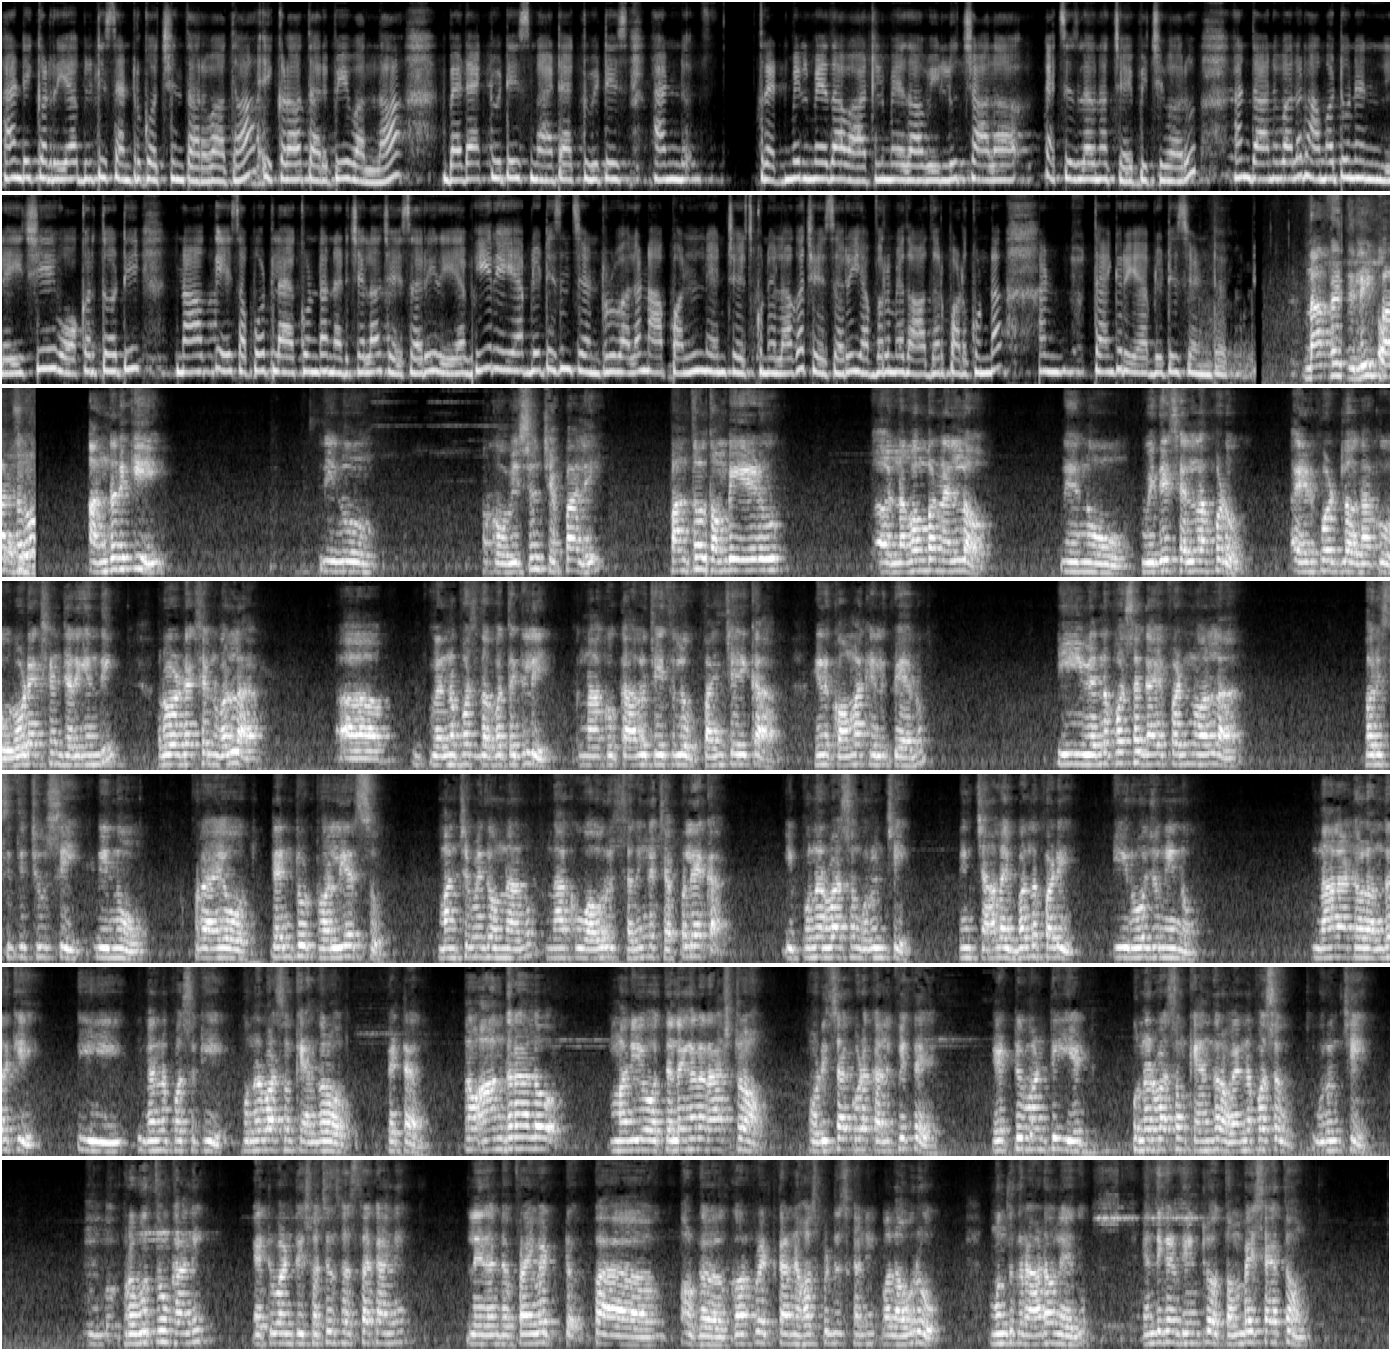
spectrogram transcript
అండ్ ఇక్కడ రియాబిలిటీ సెంటర్కి వచ్చిన తర్వాత ఇక్కడ థెరపీ వల్ల bed activities mat activities and treadmill మీద వాటి మీద వీళ్ళు చాలా ఎక్సర్సైజ్ నాకు చేయించేవారు అండ్ దానివల్ల నా మటు నేను లేచి వాకర్ తోటి నాకు ఏ సపోర్ట్ లేకుండా నడిచేలా చేశారు. ఈ రియా ఈ రీహాబిలిటేషన్ సెంటర్ వల్ల నా పనులు నేను చేసుకునేలాగా చేశారు. ఎవరి మీద ఆధారపడకుండా. And thank you rehabilitation centre నా అందరికీ నేను ఒక విషయం చెప్పాలి. పంతొమ్మిది తొంభై ఏడు నవంబర్ నెలలో నేను విదేశ్ వెళ్ళినప్పుడు ఎయిర్పోర్ట్లో నాకు రోడ్ యాక్సిడెంట్ జరిగింది. రోడ్ యాక్సిడెంట్ వల్ల వెన్నపోస వెన్నపూస దెబ్బ తగిలి నాకు కాలు చేతులు పని చేయక నేను కోమాకి వెళ్ళిపోయాను. ఈ వెన్నపూస గాయపడిన వల్ల పరిస్థితి చూసి నేను ప్రాయో టెన్ టు ట్వెల్వ్ ఇయర్స్ మంచం మీద ఉన్నాను. నాకు ఎవరు సరిగ్గా చెప్పలేక ఈ పునర్వాసం గురించి నేను చాలా ఇబ్బంది పడి ఈరోజు నేను నాలాంటి వాళ్ళందరికీ ఈ వెన్నపసుకి పునర్వాసం కేంద్రం పెట్టాను. మనం ఆంధ్రాలో మరియు తెలంగాణ రాష్ట్రం ఒడిశా కూడా కలిపితే ఎటువంటి ఎట్- పునర్వాసం కేంద్రం వెన్నపస గురించి ప్రభుత్వం కానీ ఎటువంటి స్వచ్ఛంద సంస్థ కానీ లేదంటే ప్రైవేట్ కార్పొరేట్ కానీ హాస్పిటల్స్ కానీ వాళ్ళు ఎవరు ముందుకు రావడం లేదు. ఎందుకంటే దీంట్లో తొంభై శాతం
